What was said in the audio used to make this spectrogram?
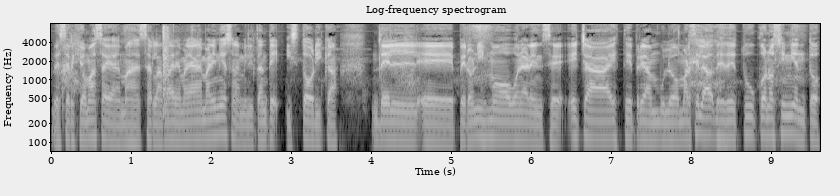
de Sergio Massa y además de ser la madre de María Marini, es una militante histórica del eh, peronismo bonaerense. Hecha este preámbulo, Marcela, desde tu conocimiento,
